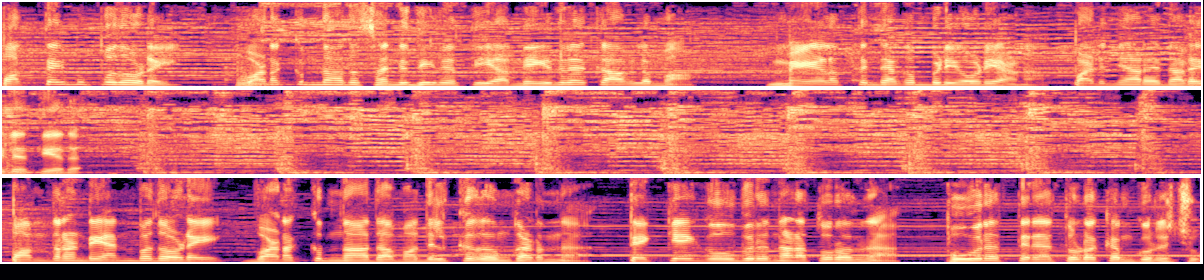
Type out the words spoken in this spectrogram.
പത്തേ മുപ്പതോടെ വടക്കുംനാഥ സന്നിധിയിലെത്തിയ നെയ്തലക്കാവിലമ്മ മേളത്തിന്റെ അകമ്പടിയോടെയാണ് പടിഞ്ഞാറേ നടയിലെത്തിയത്. പന്ത്രണ്ട് അൻപതോടെ വടക്കുംനാഥ മതിൽക്കകം കടന്ന് തെക്കേ ഗോപുരം നട തുറന്ന് പൂരത്തിന് തുടക്കം കുറിച്ചു.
